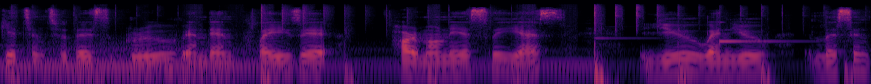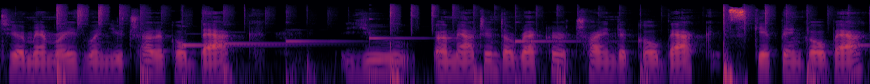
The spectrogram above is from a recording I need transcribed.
gets into this groove and then plays it harmoniously? Yes. You when you listen to your memories when you try to go back you imagine the record trying to go back, skip and go back,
